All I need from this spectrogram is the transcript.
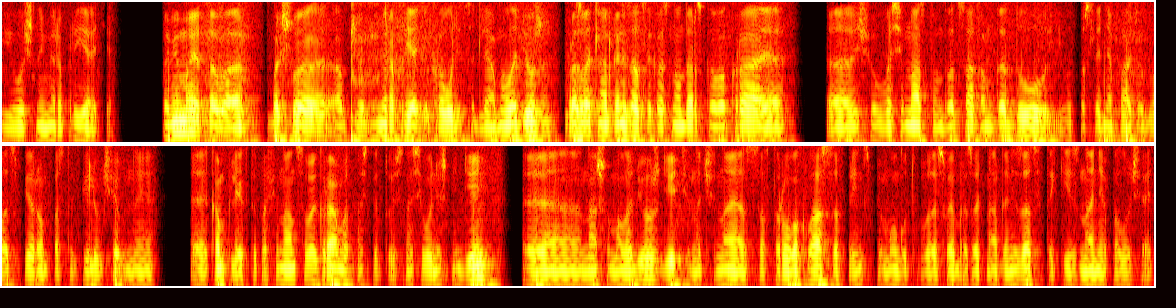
и очные мероприятия. Помимо этого, большое мероприятие проводится для молодежи. Образовательная организация Краснодарского края э, еще в 2018-2020 году и вот последняя партия в 2021 поступили учебные комплекты по финансовой грамотности. То есть на сегодняшний день э, наша молодежь, дети, начиная со второго класса, в принципе, могут в своей образовательной организации такие знания получать.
